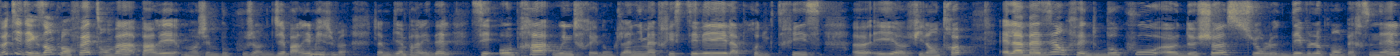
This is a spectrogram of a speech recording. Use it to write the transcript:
Petit exemple, en fait, on va parler, moi j'aime beaucoup, j'en ai déjà parlé, mais j'aime bien parler d'elle, c'est Oprah Winfrey, donc l'animatrice télé, la productrice euh, et euh, philanthrope. Elle a basé en fait beaucoup euh, de choses sur le développement personnel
